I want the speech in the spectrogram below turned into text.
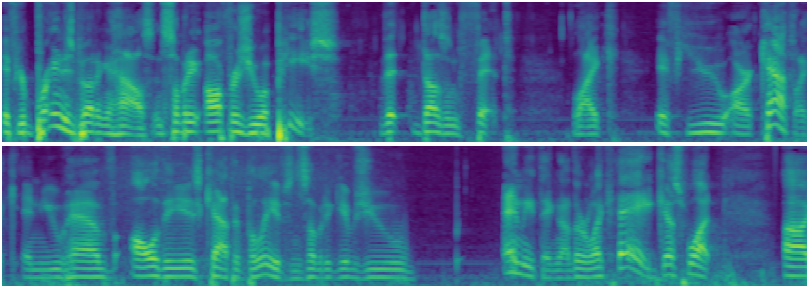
if your brain is building a house and somebody offers you a piece that doesn't fit, like if you are Catholic and you have all these Catholic beliefs and somebody gives you anything other like, hey, guess what? Uh,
